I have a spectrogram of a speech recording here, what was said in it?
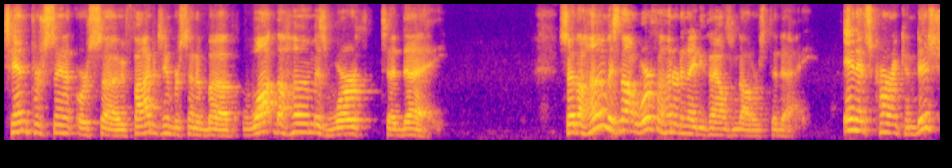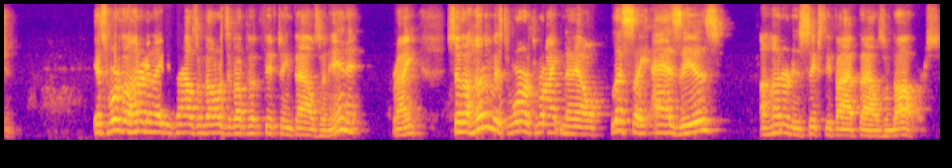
10% or so, 5 to 10% above what the home is worth today. So the home is not worth $180,000 today in its current condition. It's worth $180,000 if I put 15,000 in it, right? So the home is worth right now, let's say as is, $165,000.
